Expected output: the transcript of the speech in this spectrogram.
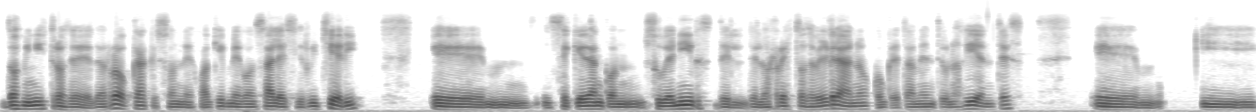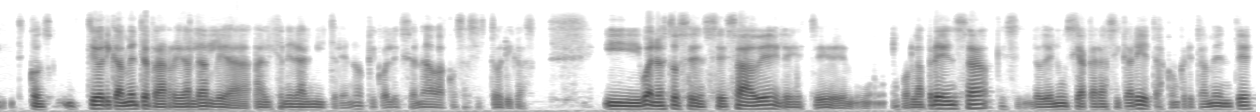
dos ministros de, Roca, que son eh, Joaquín B. González y Richieri, eh, se quedan con souvenirs de, los restos de Belgrano, concretamente unos dientes, y teóricamente para regalarle al general Mitre, ¿no? que coleccionaba cosas históricas. Y bueno, esto se, sabe este, por la prensa, que lo denuncia Caras y Caretas concretamente,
